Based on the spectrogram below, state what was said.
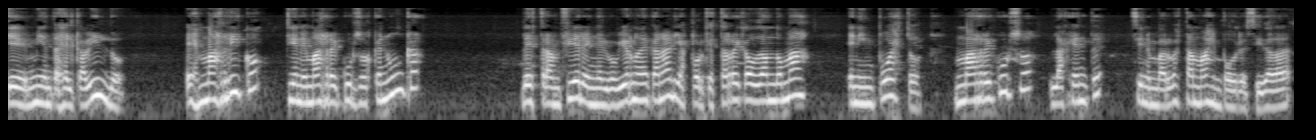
Que mientras el Cabildo es más rico, tiene más recursos que nunca, les transfieren el gobierno de Canarias porque está recaudando más en impuestos, más recursos, la gente, sin embargo, está más empobrecida.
